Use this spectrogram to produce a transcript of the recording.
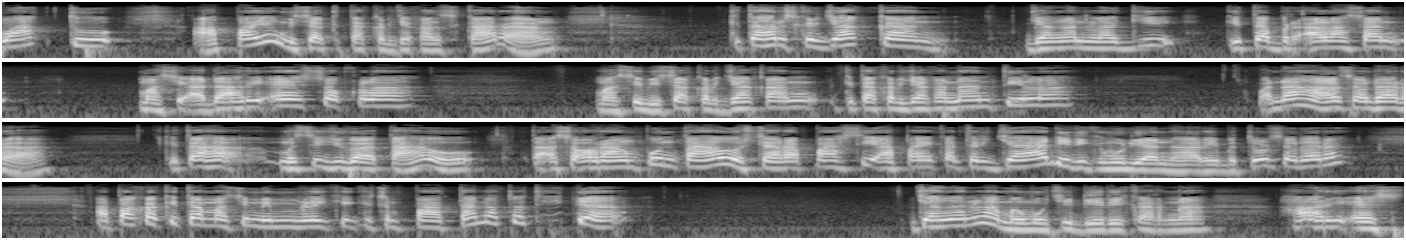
waktu. Apa yang bisa kita kerjakan sekarang, kita harus kerjakan. Jangan lagi kita beralasan masih ada hari esok lah, masih bisa kerjakan, kita kerjakan nanti lah. Padahal saudara, kita mesti juga tahu, tak seorang pun tahu secara pasti apa yang akan terjadi di kemudian hari. Betul saudara? Apakah kita masih memiliki kesempatan atau tidak? Janganlah memuji diri karena hari es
